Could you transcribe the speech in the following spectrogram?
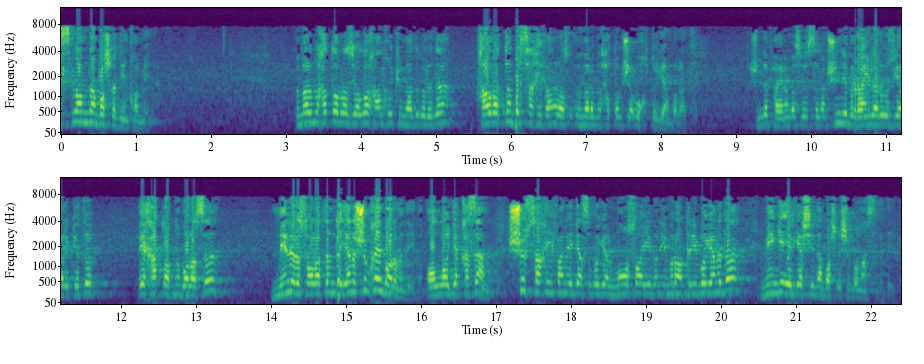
Islomdan boshqa din qolmaydi. Umar ibn Hattob roziyallohu anhu kunlarida birida Tavrotdan bir sahifani Umar ibn Hattob o'sha o'qib turgan bo'ladi. Shunda payg'ambar sollallohu alayhi vasallam shunday bir ranglari o'zgarib ketib, "Ey Hattobning bolasi, meni risolatimda yana shubhang bormi?" deydi. Allohga qasam, shu sahifani egasi bo'lgan Musa ibn Imron tirik bo'lganida menga ergashishdan boshqa ishi bo'lmasdi deydi.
